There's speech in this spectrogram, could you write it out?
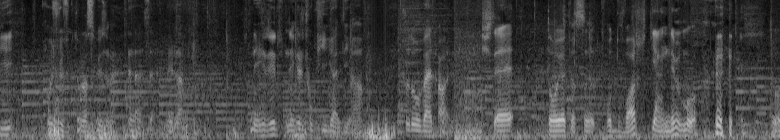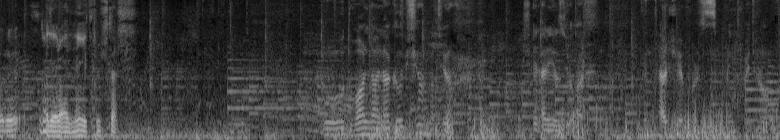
Bir hoş gözüktü orası gözüme nedense verilen. Nehir, nehir çok iyi geldi ya. Şurada o ber İşte Doğu yakası o duvar yani değil mi bu? Duvarı galeri haline getirmişler. Bu duvarla alakalı bir şey anlatıyor. Şeyler yazıyorlar. Günter Schaeffer, Springfield Road.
